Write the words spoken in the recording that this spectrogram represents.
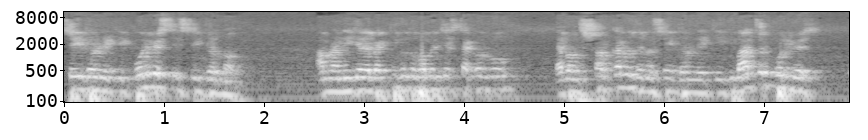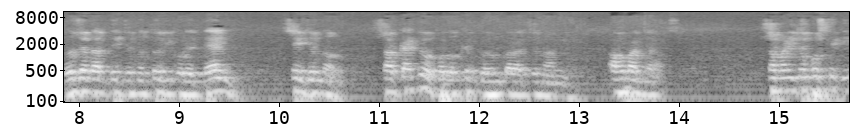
সেই ধরনের একটি পরিবেশ সৃষ্টির জন্য আমরা নিজেরা ব্যক্তিগতভাবে চেষ্টা করব এবং সরকারও যেন সেই ধরনের একটি ইতিবাচক পরিবেশ রোজাদারদের জন্য তৈরি করে দেন। সেই জন্য সরকারকেও পদক্ষেপ গ্রহণ করার জন্য আমি আহ্বান জানাচ্ছি। সম্মানিত উপস্থিতি,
